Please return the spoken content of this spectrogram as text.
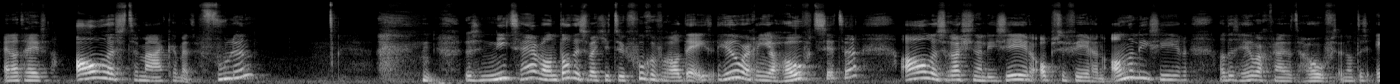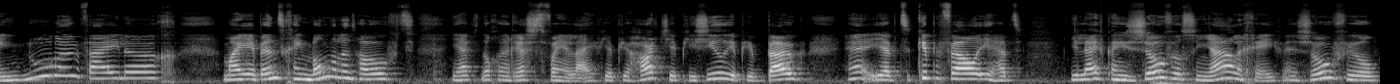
En dat heeft alles te maken met voelen Dus niet, hè, want dat is wat je natuurlijk vroeger vooral deed. Heel erg in je hoofd zitten. Alles rationaliseren, observeren en analyseren. Dat is heel erg vanuit het hoofd. En dat is enorm veilig. Maar je bent geen wandelend hoofd. Je hebt nog een rest van je lijf. Je hebt je hart, je hebt je ziel, je hebt je buik. Hè, je hebt kippenvel. Je, hebt, je lijf kan je zoveel signalen geven. En zoveel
